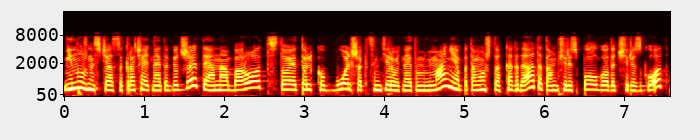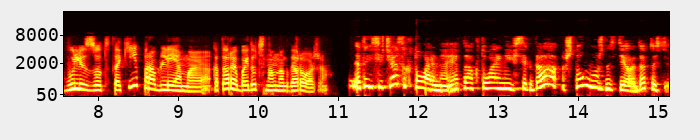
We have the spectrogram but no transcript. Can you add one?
не нужно сейчас сокращать на это бюджеты, а наоборот, стоит только больше акцентировать на этом внимание, потому что когда-то, там через полгода, через год вылезут такие проблемы, которые обойдутся намного дороже. Это и сейчас актуально, это актуально и всегда. Что можно сделать? Да? То есть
